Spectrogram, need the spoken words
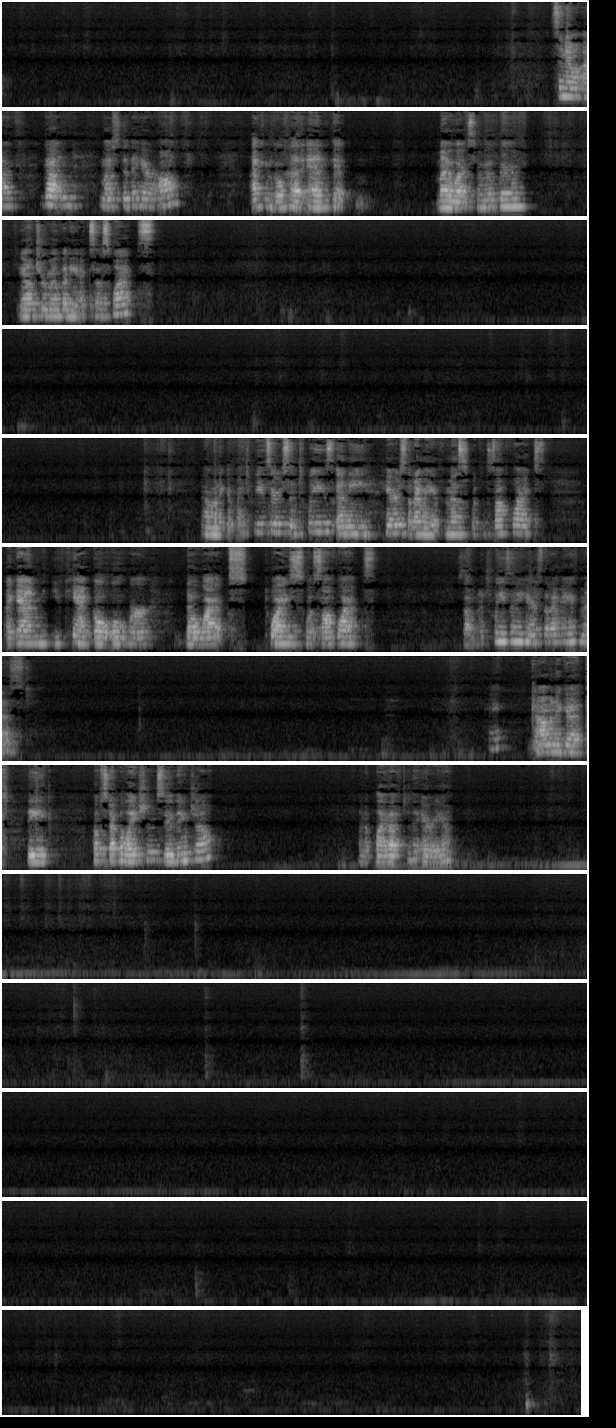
So now I've gotten most of the hair off. I can go ahead and get my wax remover and remove any excess wax. I'm going to get my tweezers and tweeze any hairs that I may have missed with the soft wax. Again, you can't go over the wax twice with soft wax. So I'm going to tweeze any hairs that I may have missed. Okay, now I'm going to get the post-epilation soothing gel and apply that to the area.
